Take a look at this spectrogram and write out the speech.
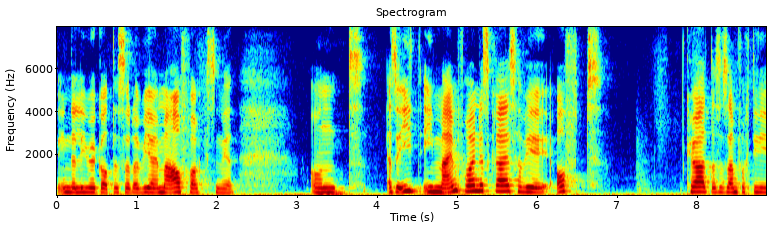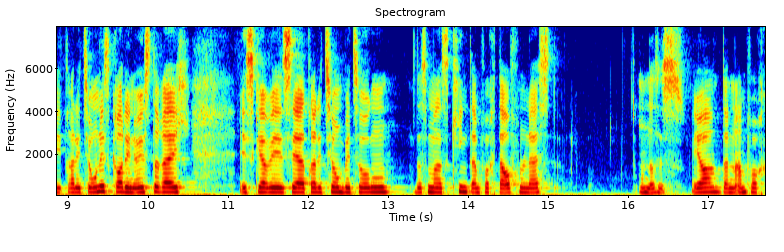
in der Liebe Gottes oder wie auch immer aufwachsen wird? Und also ich, in meinem Freundeskreis habe ich oft gehört, dass es einfach die Tradition ist, gerade in Österreich ist, glaube ich, sehr traditionbezogen, dass man das Kind einfach taufen lässt und dass es ja dann einfach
